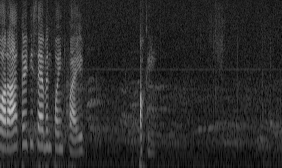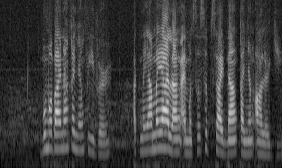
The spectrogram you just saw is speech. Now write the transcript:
Doktora, 37.5. Okay. Bumaba na ang kanyang fever at maya-maya lang ay magsasubside na ang kanyang allergy.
